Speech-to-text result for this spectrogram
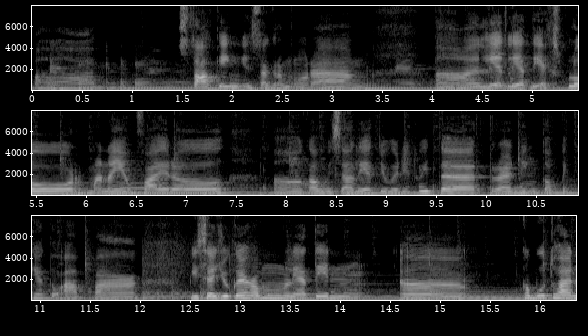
uh, stalking Instagram orang uh, lihat-lihat di explore mana yang viral uh, kamu bisa lihat juga di Twitter trending topiknya tuh apa. Bisa juga kamu ngeliatin uh, kebutuhan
